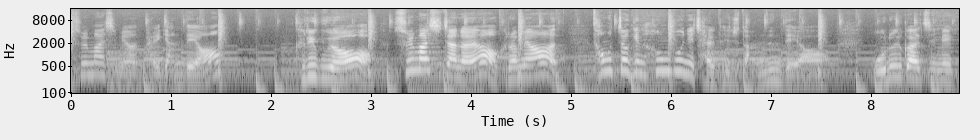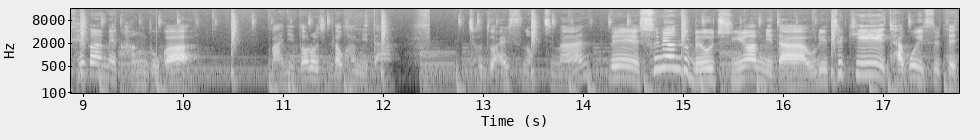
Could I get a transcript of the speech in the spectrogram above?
술 마시면 발기 안 돼요. 그리고요, 술 마시잖아요. 그러면 성적인 흥분이 잘 되지도 않는데요. 오르가즘의 쾌감의 강도가 많이 떨어진다고 합니다. 저도 알 순 없지만. 네 수면도 매우 중요합니다. 우리 특히 자고 있을 때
